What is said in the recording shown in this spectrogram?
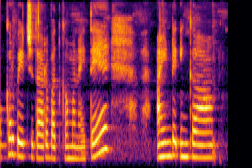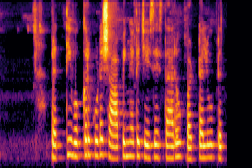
ఒక్కరు పేర్చుతారు బతుకమ్మనైతే అండ్ ఇంకా ప్రతి ఒక్కరు కూడా షాపింగ్ అయితే చేసేస్తారు. బట్టలు ప్రతి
